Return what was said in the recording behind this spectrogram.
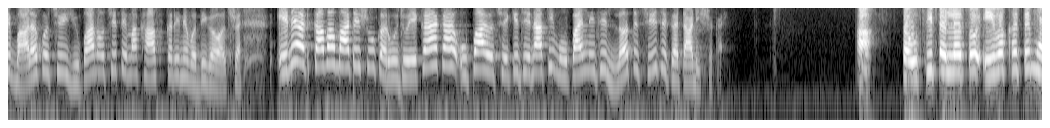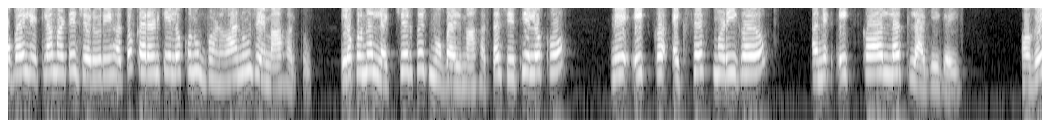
જે બાળકો છે યુવાનો છે તેમાં ખાસ કરીને વધી ગયો છે. એને અટકાવવા માટે શું કરવું જોઈએ? કયા કયા ઉપાયો છે કે જેનાથી મોબાઈલની જે લત છે જે ઘટાડી શકાય? સૌથી પહેલા તો એ વખતે મોબાઈલ એટલા માટે જરૂરી હતો કારણ કે એ લોકોનું ભણવાનું જ એમાં હતું. એ લોકોના લેક્ચર્સ જ મોબાઈલમાં હતા. જેથી એ લોકોને એક એક્સેસ મળી ગયો અને એક લત લાગી ગઈ. હવે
